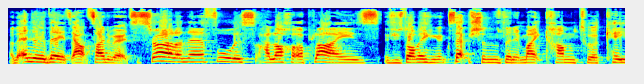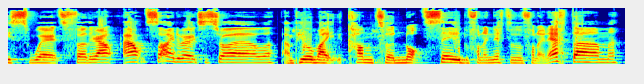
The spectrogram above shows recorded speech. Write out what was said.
At the end of the day, it's outside of Eretz Yisrael, and therefore this halacha applies. If you start making exceptions, then it might come to a case where it's further out outside of Eretz Yisrael, and people might come to not say b'fonay nichtav b'fonay nechtam,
